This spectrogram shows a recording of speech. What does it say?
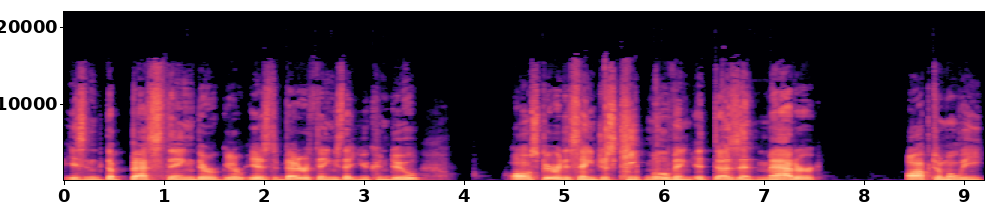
isn't the best thing. There, there is better things that you can do. All Spirit is saying just keep moving. It doesn't matter optimally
